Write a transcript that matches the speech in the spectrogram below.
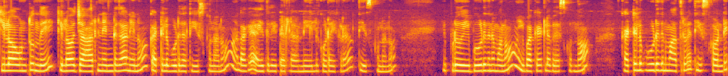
కిలో ఉంటుంది. కిలో జారు నిండుగా నేను కట్టెల బూడిద తీసుకున్నాను. అలాగే ఐదు లీటర్ల నీళ్ళు కూడా ఇక్కడ తీసుకున్నాను. ఇప్పుడు ఈ బూడిదని మనం ఈ బకెట్లో వేసుకుందాం. కట్టెల బూడిదని మాత్రమే తీసుకోండి.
